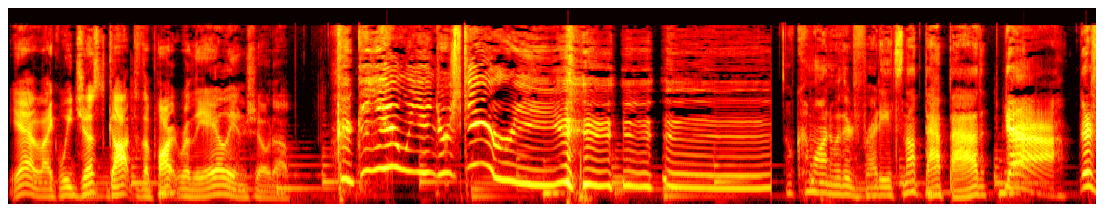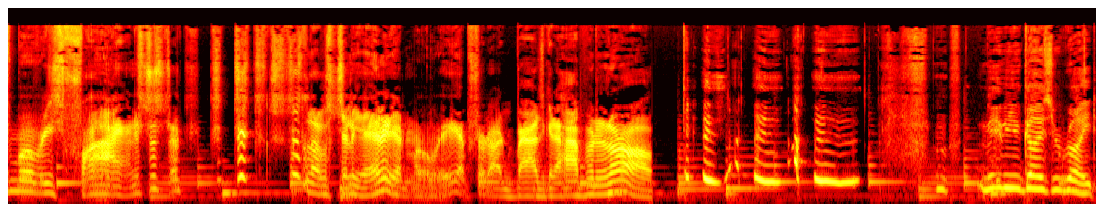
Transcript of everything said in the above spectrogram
Yeah, like we just got to the part where the alien showed up. the Aliens are scary! oh, come on, Withered Freddy, it's not that bad. Yeah, this movie's fine. It's just, it's just, it's just a little silly alien movie. I'm sure nothing bad's gonna happen at all. Maybe you guys are right.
